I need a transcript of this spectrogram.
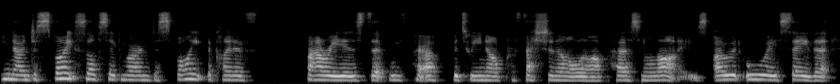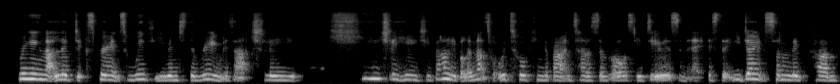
you know and despite self stigma and despite the kind of barriers that we've put up between our professional and our personal lives, I would always say that bringing that lived experience with you into the room is actually hugely, hugely valuable. And that's what we're talking about in terms of the roles you do, isn't it? Is that you don't suddenly become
